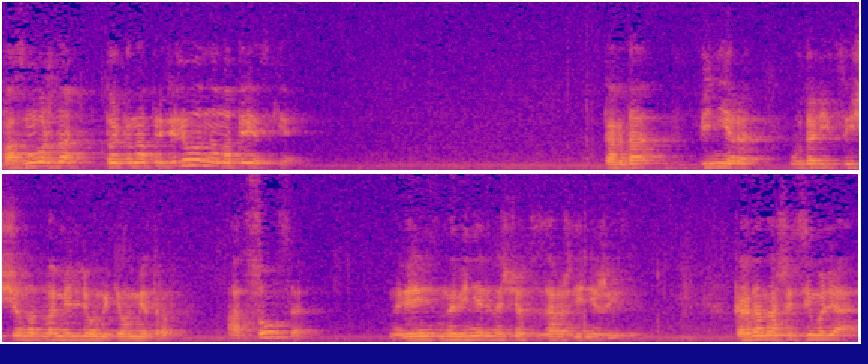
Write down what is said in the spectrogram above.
возможно только на определенном отрезке, когда Венера удалится еще на 2 миллиона километров от Солнца, на Венере начнется зарождение жизни. Когда наша Земля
